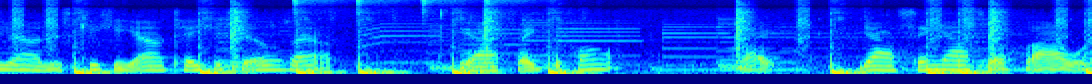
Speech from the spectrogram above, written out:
y'all just kick it, y'all take yourselves out. Y'all fake the funk. Like, y'all send yourself flowers.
